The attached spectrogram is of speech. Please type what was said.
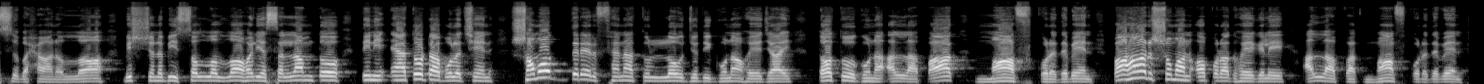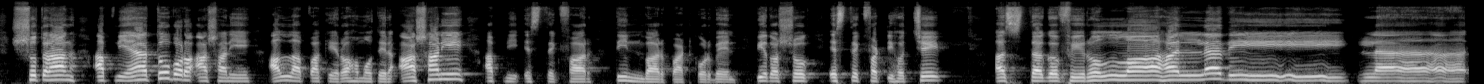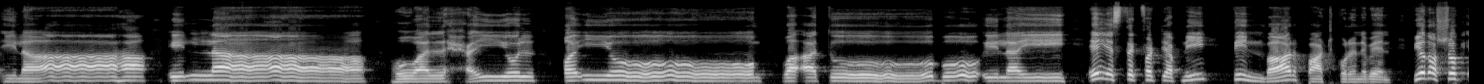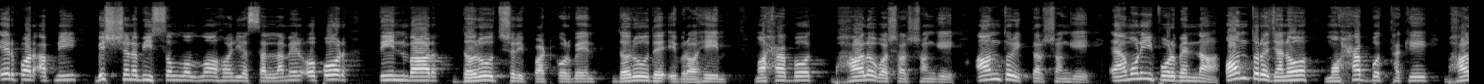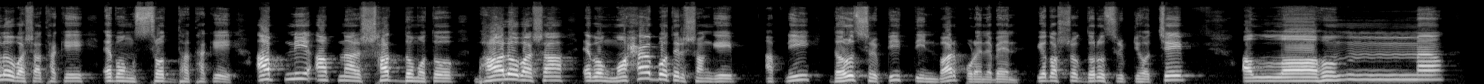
আল্লাহ বিশ্বনবী সাল্লাহ সাল্লাম তো তিনি এতটা বলেছেন, সমুদ্রের ফেনা তুললেও যদি গুণা হয়ে যায়, তত গুণা আল্লাহ পাক মাফ করে দেবেন। পাহাড় সমান অপরাধ হয়ে গেলে আল্লাহ পাক মাফ করে দেবেন। সুতরাং আপনি এত বড় আশা নিয়ে, আল্লাহ পাকে রহমতের আশা নিয়ে আপনি ইস্তেকফার তিনবার পাঠ করবেন। প্রিয় দর্শক ইস্তেকফারটি হচ্ছে أستغفر الله الذي لا إله إلا হুয়াল হাইয়ুল কাইয়ুম ওয়া আতুবু ইলাই এই ইস্তেগফারটি আপনি তিনবার পাঠ করে নেবেন প্রিয় দর্শক এরপর আপনি বিশ্বনবী সাল্লাল্লাহু আলাইহি ওয়াসাল্লামের ওপর তিনবার দরুদ শরীফ পাঠ করবেন দরুদ ইব্রাহিম মহাব্বত, ভালোবাসার সঙ্গে, আন্তরিকতার সঙ্গে এমনই পড়বেন না। অন্তরে যেন মহাব্বত থাকে, ভালোবাসা থাকে এবং শ্রদ্ধা থাকে। আপনি আপনার সাধ্য মতো ভালোবাসা এবং মহাব্বতের সঙ্গে আপনি দরুদ শরীফটি তিনবার পড়ে নেবেন। প্রিয় দর্শক, দরুদ শরীফটি হচ্ছে, আল্লাহুম্মা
